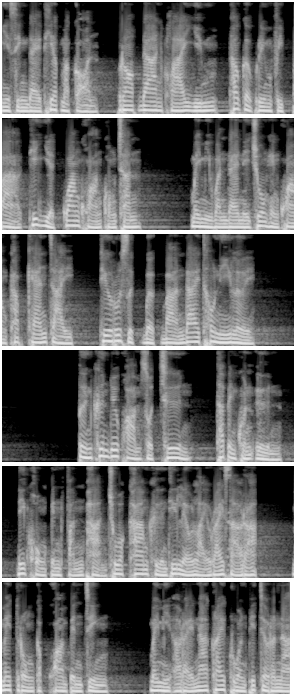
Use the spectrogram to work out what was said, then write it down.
มีสิ่งใดเทียบมาก่อน รอบด้านคล้ายยิ้ม เท่ากับริมฝีปากที่เหยียดกว้างขวางของฉัน ไม่มีวันใดในช่วงแห่งความคับแค้นใจ ที่รู้สึกเบิกบานได้เท่านี้เลยตื่นขึ้นด้วยความสดชื่น ถ้าเป็นคนอื่น นี่คงเป็นฝันผ่านชั่วข้ามคืนที่เหลวไหลไร้สาระ ไม่ตรงกับความเป็นจริง ไม่มีอะไรน่าใคร่ครวญพิจารณา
